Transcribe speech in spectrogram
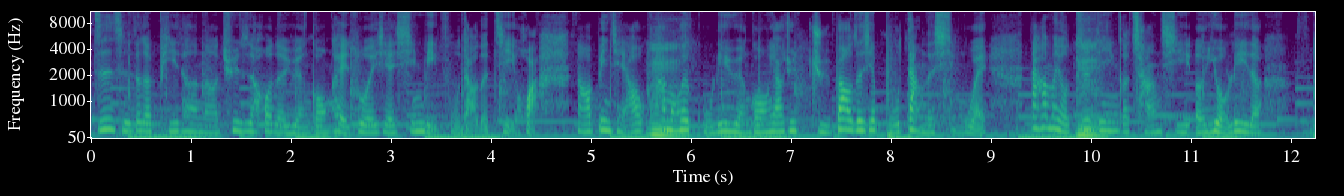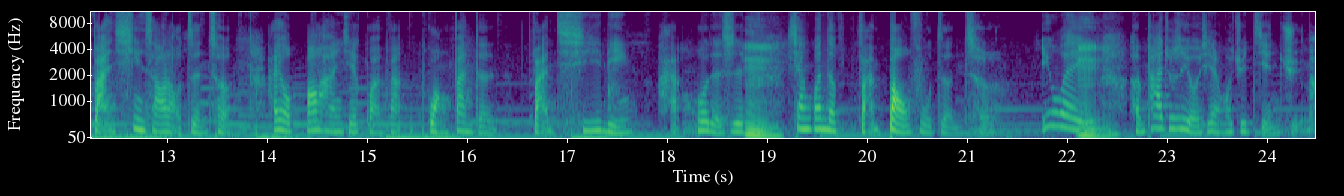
支持这个 Peter 呢去世后的员工可以做一些心理辅导的计划，然后并且要他们会鼓励员工要去举报这些不当的行为，那他们有制定一个长期而有力的反性骚扰政策，还有包含一些广泛广泛的反欺凌。还或者是相关的反报复政策，因为很怕就是有一些人会去检举嘛，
